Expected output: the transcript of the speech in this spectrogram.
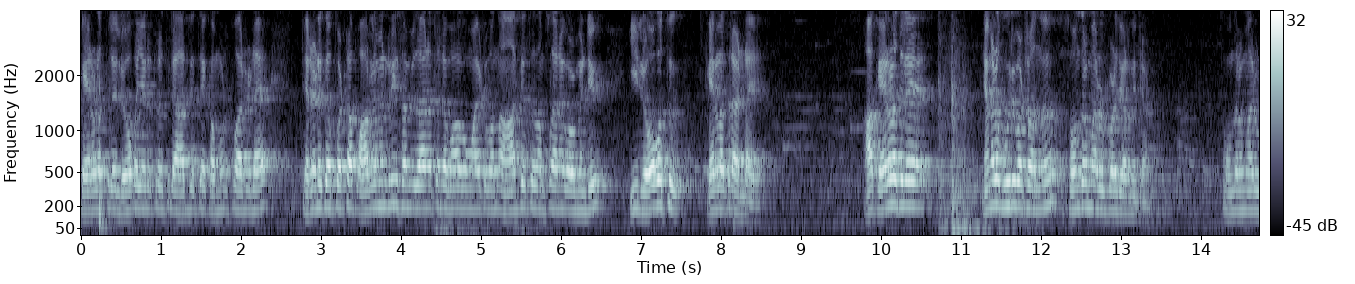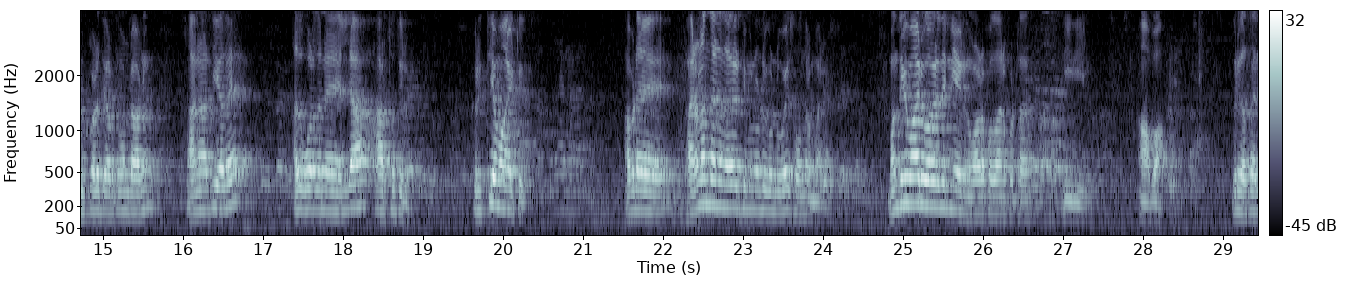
കേരളത്തിലെ ലോകചരിത്രത്തിലെ ആദ്യത്തെ കമ്മ്യൂണിസ്റ്റ് പാർട്ടിയുടെ തിരഞ്ഞെടുക്കപ്പെട്ട പാർലമെന്ററി സംവിധാനത്തിന്റെ ഭാഗമായിട്ട് വന്ന ആദ്യത്തെ സംസ്ഥാന ഗവൺമെന്റ് ഈ ലോകത്ത് കേരളത്തിലുണ്ടായത്. ആ കേരളത്തിലെ ഞങ്ങളുടെ ഭൂരിപക്ഷം അന്ന് സ്വതന്ത്രന്മാർ ഉൾപ്പെടെ ചേർന്നിട്ടാണ്. സ്വതന്ത്രന്മാർ ഉൾപ്പെടെ ചേർത്തുകൊണ്ടാണ് സ്ഥാനാർത്ഥി അതെ അതുപോലെ തന്നെ എല്ലാ അർത്ഥത്തിലും കൃത്യമായിട്ട് അവിടെ ഭരണം തന്നെ നേതൃത്വം മുന്നോട്ട് കൊണ്ടുപോയ സ്വതന്ത്രന്മാരാണ്. മന്ത്രിമാരും അവർ തന്നെയായിരുന്നു വളരെ പ്രധാനപ്പെട്ട രീതിയിൽ. ആ വാ. ഒരു കസാല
